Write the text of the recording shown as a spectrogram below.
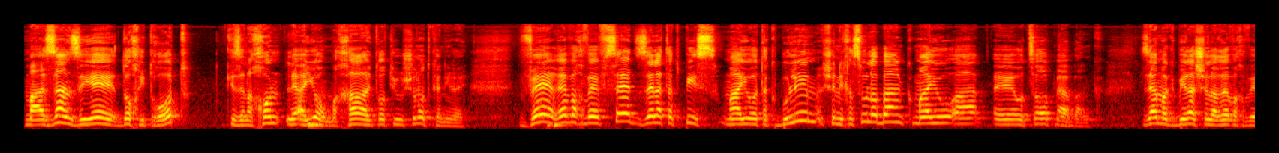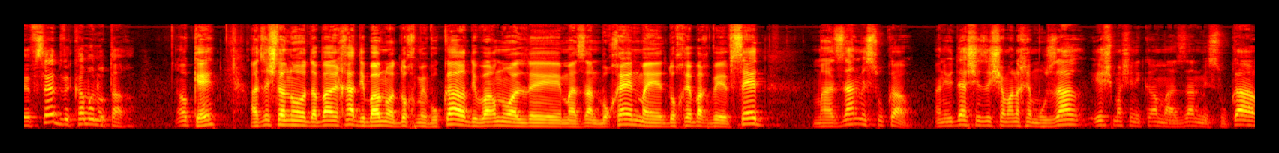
מאזן זה יהיה דוח יתרות, כי זה נכון להיום, מחר היתרות יהיו שונות כנראה. ורווח והפסד זה לתדפיס, מה היו התקבולים שנכנסו לבנק, מה היו ההוצאות מהבנק. זה המקבילה של הרווח והפסד וכמה נותר. אוקיי, אז יש לנו דבר אחד, דיברנו על דוח מבוקר, דיברנו על uh, מאזן בוחן, דוח רווח והפסד, מאזן מסוכר. אני יודע שזה יישמע לכם מוזר, יש מה שנקרא מאזן מסוכר.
